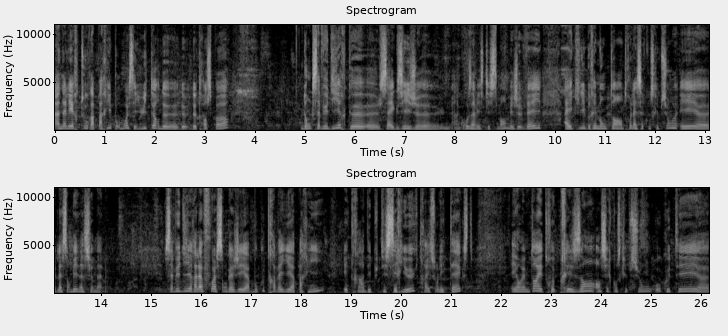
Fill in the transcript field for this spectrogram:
un aller-retour à Paris, pour moi, c'est 8 heures de, transport. Donc, ça veut dire que euh, ça exige euh, un gros investissement, mais je veille à équilibrer mon temps entre la circonscription et l'Assemblée nationale. Ça veut dire à la fois s'engager à beaucoup travailler à Paris, être un député sérieux qui travaille sur les textes, et en même temps être présent en circonscription aux côtés euh,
